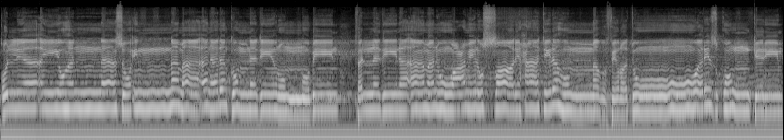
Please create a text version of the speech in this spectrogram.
قل يا أيها الناس إنما أنا لكم نذير مبين فالذين آمنوا وعملوا الصالحات لهم مغفرة ورزق كريم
